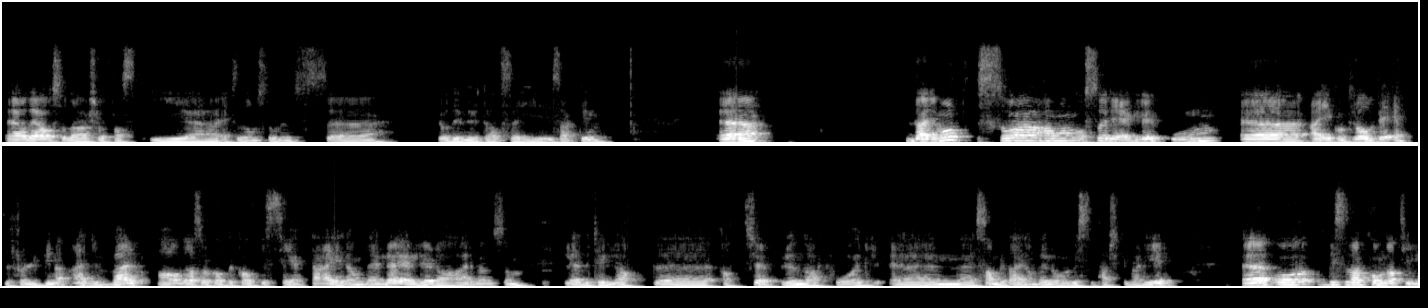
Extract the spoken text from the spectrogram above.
Uh, og Det er også da slått fast i eh, EFTA-domstolens rådgivende uttalelse i, i, saken. Derimot så har man også regler om eierkontroll ved etterfølgende erverv av det såkalte kvalifiserte eierandeler, eller da erverv som leder til at, eh, at kjøperen da får en samlet eierandel over visse terskelverdier. Eh, og disse da kom da til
